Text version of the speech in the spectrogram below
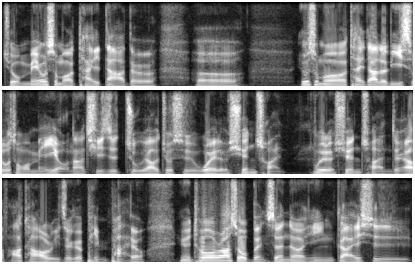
就没有什么太大的呃，有什么太大的历史，为什么没有？那其实主要就是为了宣传，为了宣传这 AlphaTauri 这个品牌哦，因为 Toro Rosso 本身呢，应该是。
